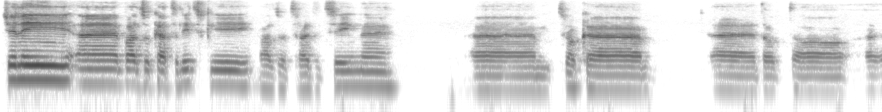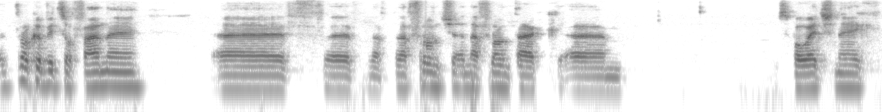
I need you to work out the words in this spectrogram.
Czyli e, bardzo katolicki, bardzo tradycyjny, e, trochę, e, to, to, e, trochę wycofany e, w, na, na, froncie, na frontach społecznych.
